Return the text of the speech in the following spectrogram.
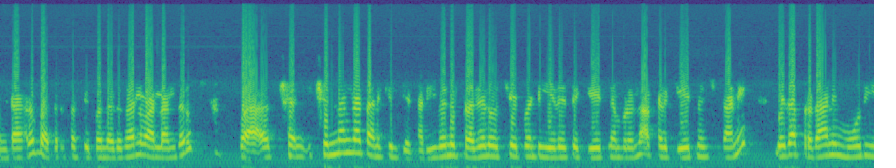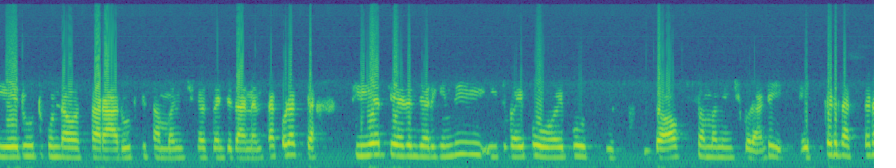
ఉంటారో భద్రతా సిబ్బంది అధికారులు వాళ్ళందరూ క్షుణ్ణంగా తనిఖీలు చేశారు. ఈవెన్ ప్రజలు వచ్చేటువంటి ఏదైతే గేట్ నెంబర్ ఉందో అక్కడ గేట్ నుంచి కానీ లేదా ప్రధాని మోదీ ఏ రూట్ గుండా వస్తారో ఆ రూట్కి సంబంధించినటువంటి దాని అంతా కూడా క్లియర్ చేయడం జరిగింది. ఇటువైపు ఓవైపు డాగ్ సంబంధించి కూడా అంటే ఎక్కడిదక్కడ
